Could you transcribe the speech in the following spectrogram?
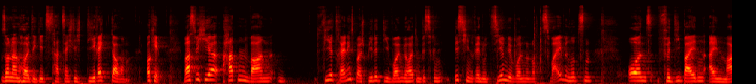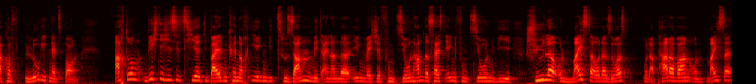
sondern heute geht es tatsächlich direkt darum. Okay, was wir hier hatten, waren vier Trainingsbeispiele, die wollen wir heute ein bisschen, bisschen reduzieren. Wir wollen nur noch zwei benutzen und für die beiden ein Markov-Logiknetz bauen. Achtung, wichtig ist jetzt hier, die beiden können auch irgendwie zusammen miteinander irgendwelche Funktionen haben. Das heißt, irgendeine Funktion wie Schüler und Meister oder sowas oder Padawan und Meister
